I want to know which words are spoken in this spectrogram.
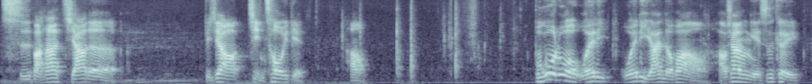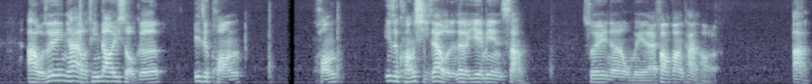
词把它加的。比较紧凑一点，好。不过如果韦礼韦礼安的话哦，好像也是可以啊。我最近还有听到一首歌，一直狂狂一直狂洗在我的那个页面上，所以呢，我们也来放放看好了。啊，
